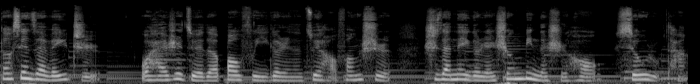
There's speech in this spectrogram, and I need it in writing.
到现在为止，我还是觉得报复一个人的最好方式，是在那个人生病的时候羞辱他。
